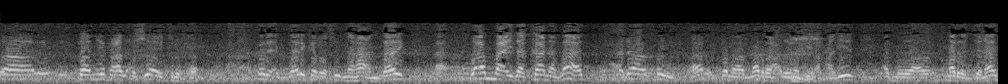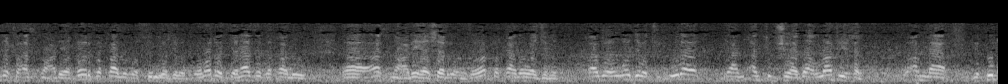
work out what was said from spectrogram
فكان يفعل أشياء يتركها. فلذلك الرسول نهى عن ذلك. وأما إذا كان مات هذا طيب كما مر علينا في أحاديث أنه مرت جنازه فاثنوا عليها خير فقال الرسول وجبت ومرت جنازه فقالوا آه، اثنوا عليها شر فقال وجبت. قال وجبت في الأولى يعني أنتم شهداء الله في خلق. وأما يكون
